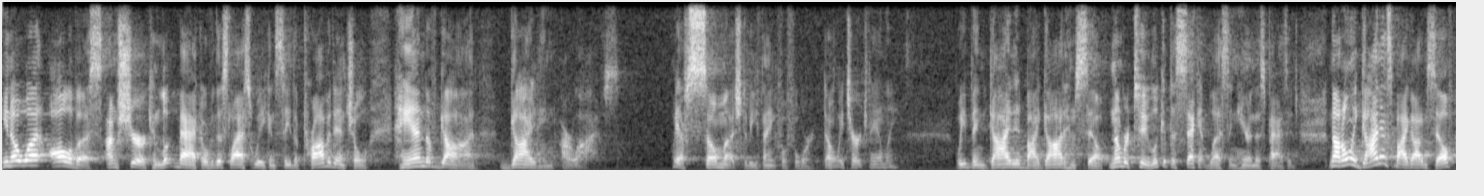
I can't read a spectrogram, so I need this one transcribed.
You know what? All of us, I'm sure, can look back over this last week and see the providential hand of God guiding our lives. We have so much to be thankful for, don't we, church family? We've been guided by God Himself. Number two, look at the second blessing here in this passage. Not only guidance by God Himself,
